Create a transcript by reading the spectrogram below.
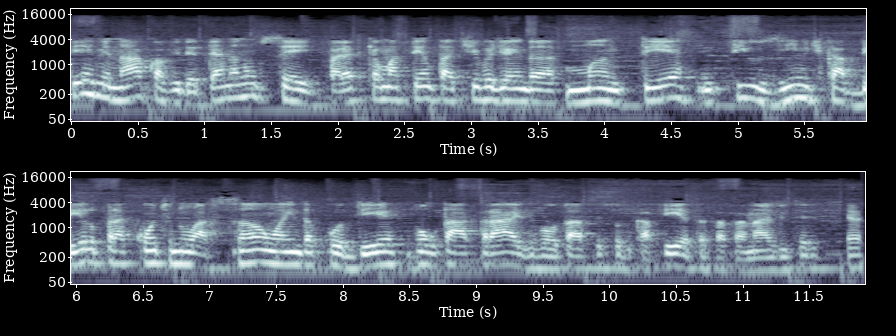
Terminar com a vida eterna, não sei. Parece que é uma tentativa de ainda manter um fiozinho de cabelo para continuação, ainda poder voltar atrás e voltar a ser sobre capeta, satanás, etc. É,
